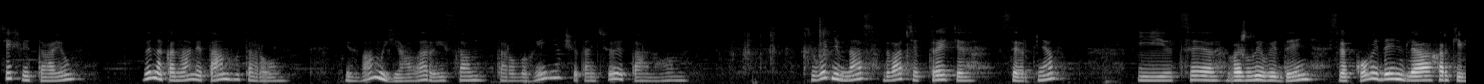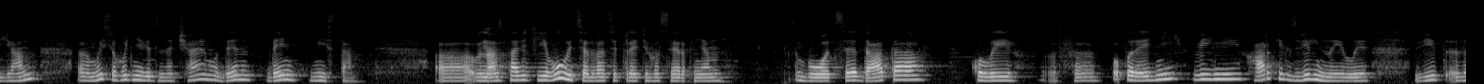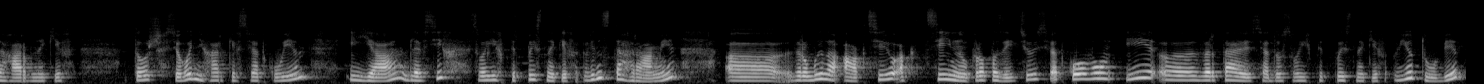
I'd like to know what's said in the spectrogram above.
Всіх вітаю! Ви на каналі Танго Таро. І з вами я, Лариса, тарологиня, що танцює танго. Сьогодні в нас 23 серпня, і це важливий день, святковий день для харків'ян. Е, Ми сьогодні відзначаємо День, день міста. Е, В нас навіть є вулиця 23 серпня, бо це дата, коли в попередній війні Харків звільнили від загарбників. Тож сьогодні Харків святкує, і я для всіх своїх підписників в інстаграмі е, зробила акцію, акційну пропозицію святкову і е, звертаюся до своїх підписників в Ютубі.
